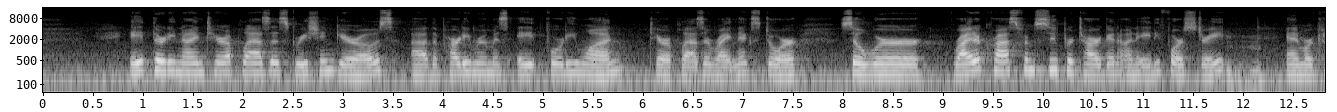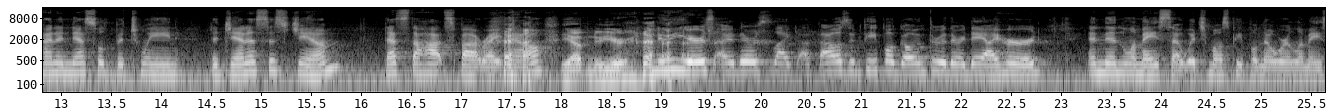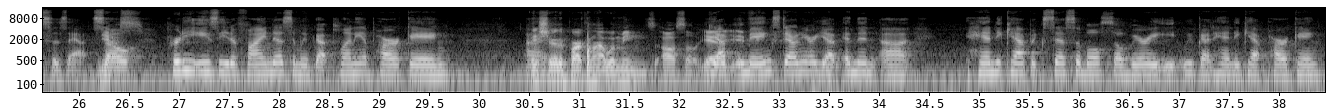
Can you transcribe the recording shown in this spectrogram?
839 Tara Plaza's Grecian Gyros. Uh, the party room is 841 Tara Plaza, right next door. So we're right across from Super Target on 84th Street, and we're kind of nestled between the Genesis Gym. That's the hot spot right now. Yep, New Year. New Year's, I, there's like a thousand people going through there a day, I heard. And then La Mesa, which most people know where La Mesa's at. So Yes. pretty easy to find us, and we've got plenty of parking. they share the parking lot with Mings also. Yeah. yep, Ming's down here. Yep, and then uh, handicap accessible. So very, we've got handicap parking,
